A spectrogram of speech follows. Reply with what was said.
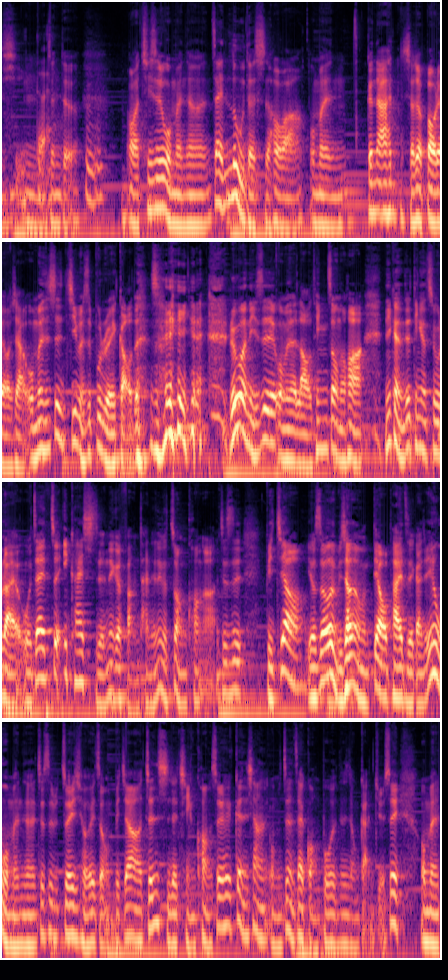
西。嗯，对，真的。嗯哇，其实我们呢在录的时候啊，我们 跟大家小小爆料一下，我们是基本是不蕊稿的，所以 如果你是我们的老听众的话，你可能就听得出来，我在最一开始的那个访谈的那个状况啊，就是比较有时候会比较那种掉拍子的感觉，因为我们呢就是追求一种比较真实的情况，所以会更像我们真的在广播的那种感觉，所以我们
